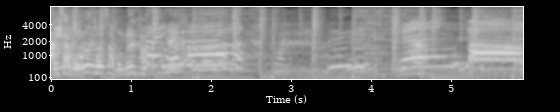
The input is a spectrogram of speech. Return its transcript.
โทรศัพท์ผมด้วยโทรศัพท์ผมด้วยครับหนึ่งสอง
